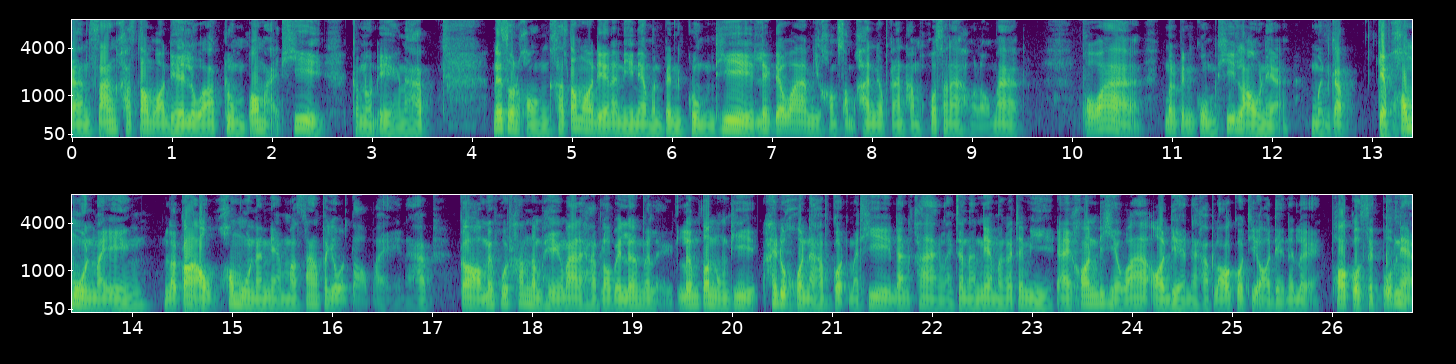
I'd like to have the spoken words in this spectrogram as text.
การสร้าง Custom Audience หรือว่ากลุ่มเป้าหมายที่กำหนดเองนะครับ ในส่วนของ Custom Audience อันนี้เนี่ยมันเป็นกลุ่มที่เรียกได้ว่ามีความสำคัญกับการทำโฆษณาของเรามาก เพราะว่ามันเป็นกลุ่มที่เราเนี่ยเหมือนกับ เก็บข้อมูลมาเอง แล้วก็เอาข้อมูลนั้นเนี่ยมาสร้างประโยชน์ต่อไปนะครับก็ไม่พูดพร่ำทำเพลงมากนะครับ เราไปเริ่มกันเลย เริ่มต้นตรงที่ให้ทุกคนนะครับกดมาที่ด้านข้าง หลังจากนั้นเนี่ยมันก็จะมีไอคอนที่เขียนว่า audience นะครับเราก็กดที่ audience ได้เลย พอกดเสร็จปุ๊บเนี่ย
